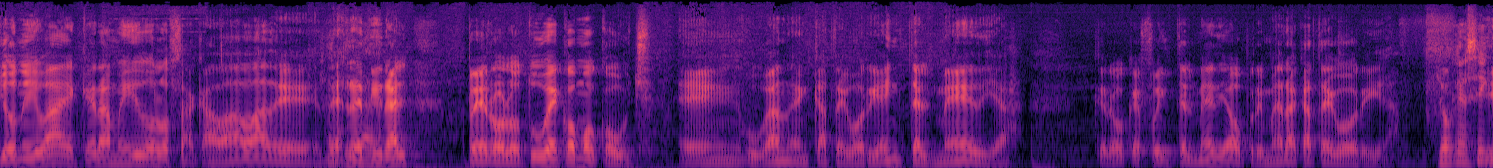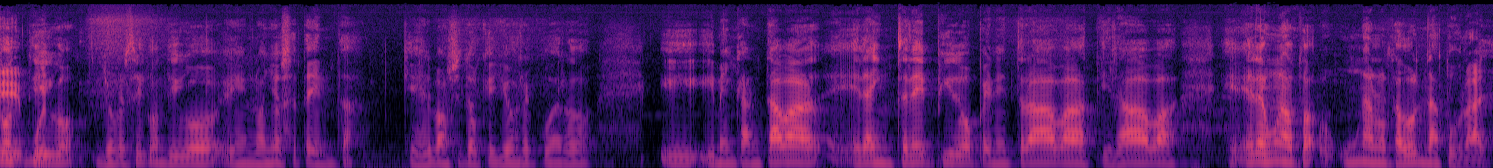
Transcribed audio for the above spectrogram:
Johnny Baez, que era mi ídolo, se acababa de, de Retirar. pero lo tuve como coach en jugando en categoría intermedia. Creo que fue intermedia o primera categoría. Yo crecí Y muy- contigo, yo crecí contigo en los años 70, que es el baloncesto que yo recuerdo, y, me encantaba, era intrépido, penetraba, tiraba, eh, eras un, un anotador natural.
